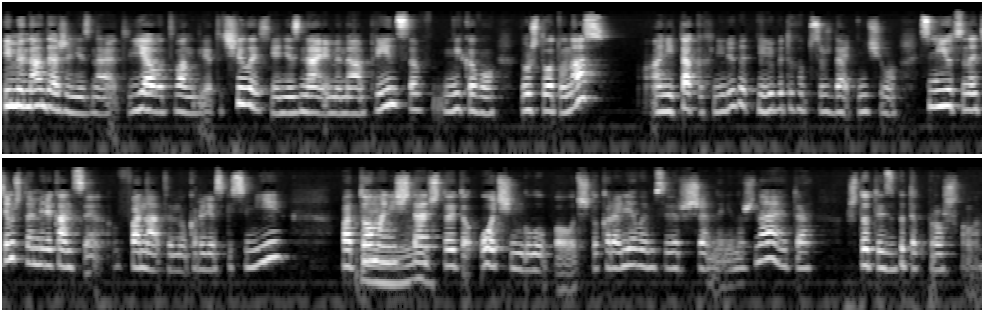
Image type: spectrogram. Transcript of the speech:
Имена даже не знают. Я вот в Англии отучилась, я не знаю имена принцев, никого. Потому что вот у нас они так их не любят, не любят их обсуждать, ничего. Смеются над тем, что американцы фанаты ну, королевской семьи. Потом mm-hmm. они считают, что это очень глупо, вот, что королева им совершенно не нужна, это что-то избыток прошлого.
